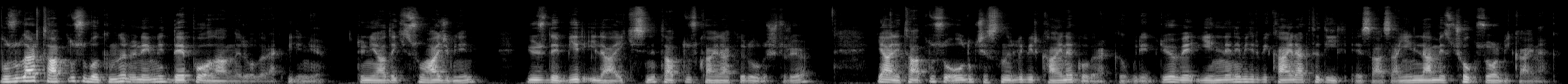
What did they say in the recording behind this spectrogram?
Buzullar tatlı su bakımından önemli depo alanları olarak biliniyor. Dünyadaki su hacminin %1 ila 2'sini tatlı su kaynakları oluşturuyor. Yani tatlı su oldukça sınırlı bir kaynak olarak kabul ediliyor ve yenilenebilir bir kaynakta değil esasen. Yenilenmesi çok zor bir kaynak.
